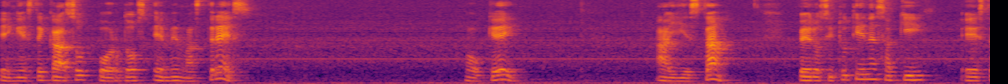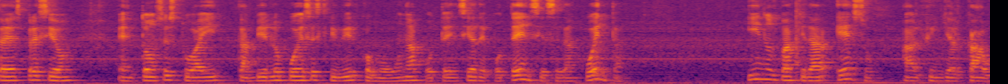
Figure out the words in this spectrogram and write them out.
en este caso, por 2m más 3. Ok ahí está. Pero si tú tienes aquí esta expresión, entonces tú ahí también lo puedes escribir como una potencia de potencia, ¿se dan cuenta? Y nos va a quedar eso al fin y al cabo.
